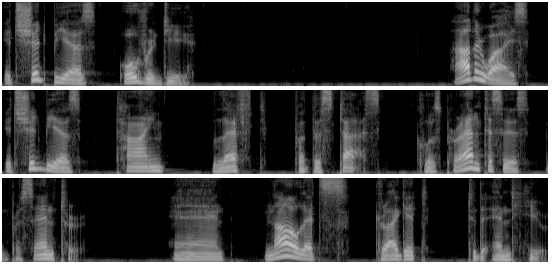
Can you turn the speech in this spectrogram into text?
it should be as overdue. Otherwise, it should be as time left for this task. Close parenthesis and press enter. And now let's drag it to the end here.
